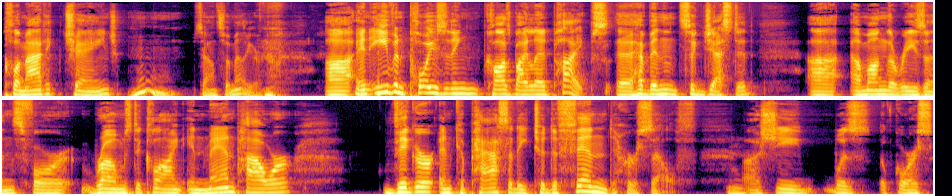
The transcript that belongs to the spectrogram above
climatic change. Hmm, sounds familiar. Uh, and even poisoning caused by lead pipes uh, have been suggested uh, among the reasons for Rome's decline in manpower, vigor, and capacity to defend herself. Mm. Uh, she was, of course,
